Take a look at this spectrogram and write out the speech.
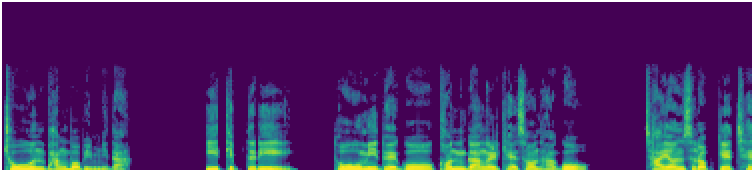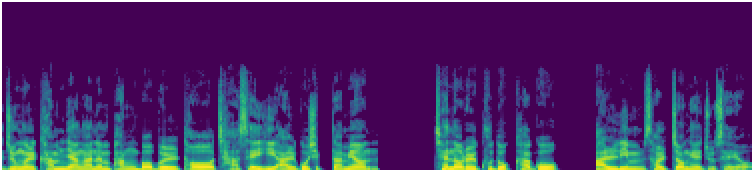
좋은 방법입니다. 이 팁들이 도움이 되고 건강을 개선하고 자연스럽게 체중을 감량하는 방법을 더 자세히 알고 싶다면 채널을 구독하고 알림 설정해 주세요.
